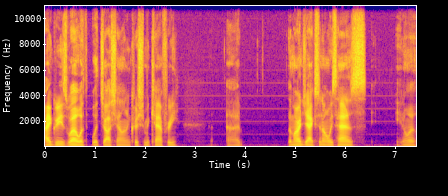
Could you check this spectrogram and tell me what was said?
I agree as well with, with Josh Allen and Christian McCaffrey. Uh, Lamar Jackson always has, you know, a,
